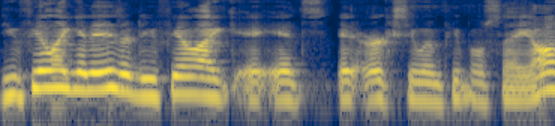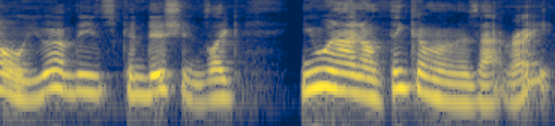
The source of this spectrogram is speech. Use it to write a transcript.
do you feel like it is, or do you feel like it's it irks you when people say, "Oh, you have these conditions"? Like you and I don't think of them as that, right?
